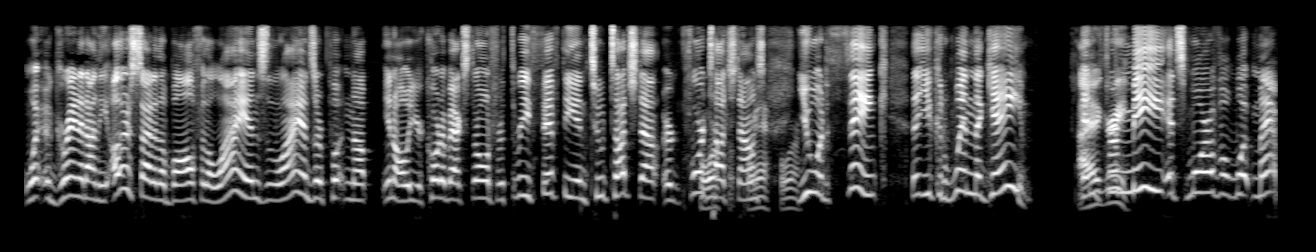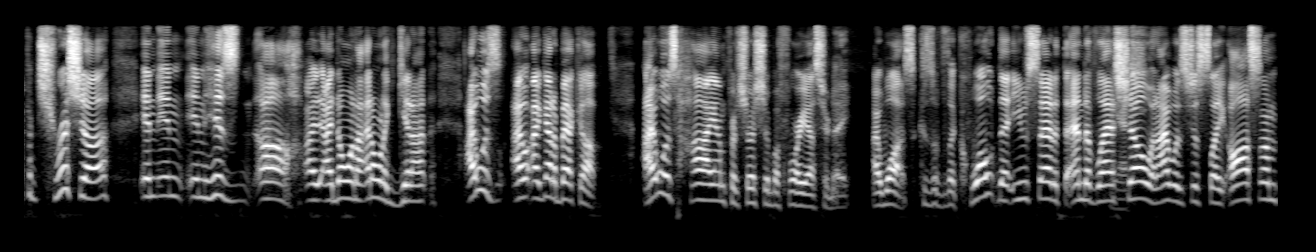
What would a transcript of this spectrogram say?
Granted, on the other side of the ball for the Lions, the Lions are putting up, you know, your quarterback's throwing for 350 and two touchdowns or four, Four, touchdowns. yeah, four. You would think that you could win the game. I And agree. for me, it's more of a what Matt Patricia in in in his. Oh, I, I don't want to. I don't want to get on. I was. I, I got to back up. I was high on Patricia before yesterday. I was because of the quote that you said at the end of last Yes. show, and I was just like, awesome.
